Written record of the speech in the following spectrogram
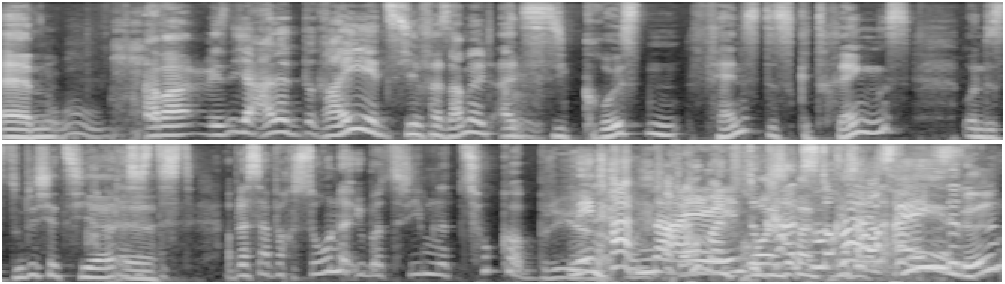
Ähm, Aber wir sind ja alle drei jetzt hier versammelt als die größten Fans des Getränks. Und dass du dich jetzt hier. Aber das, äh, ist, das, aber das ist einfach so eine übertriebene Zuckerbrühe. Nee, na, nein, Nein, du kannst doch deinen eigenen. Kugeln,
